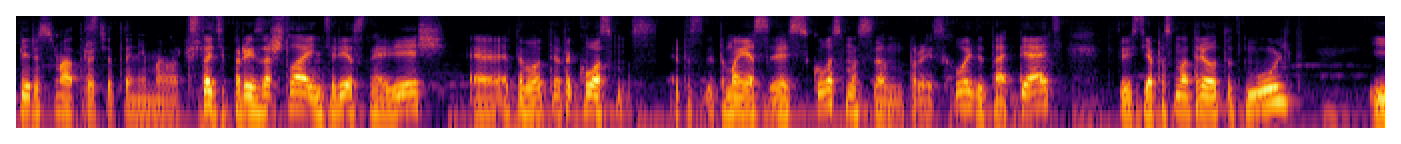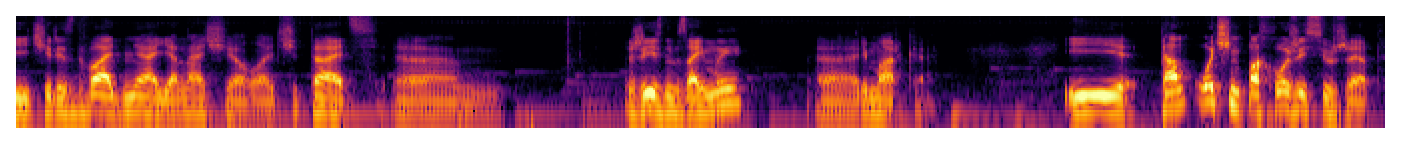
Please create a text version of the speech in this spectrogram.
пересматривать это аниме вообще. Кстати, произошла интересная вещь. Э, это вот, это космос. Это, это моя связь с космосом происходит опять. То есть я посмотрел этот мульт, и через два дня я начал э, читать э, «Жизнь взаймы» э, Ремарка. И там очень похожий сюжет.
